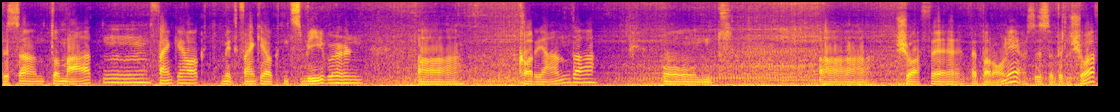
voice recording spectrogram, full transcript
Das sind Tomaten fein gehackt mit fein gehackten Zwiebeln, äh, Koriander und äh, scharfe Peperoni, also es ist ein bisschen scharf.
